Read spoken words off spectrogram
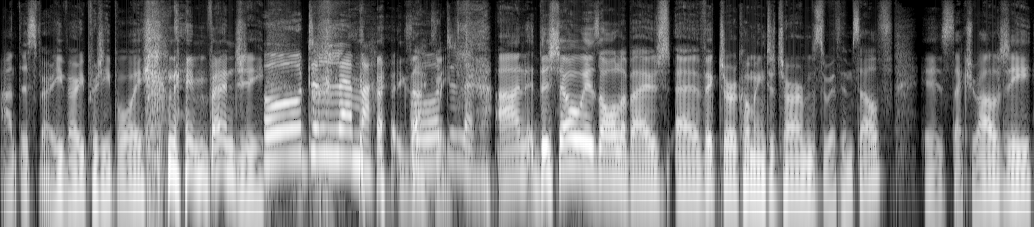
and this very, very pretty boy named Benji. Oh, dilemma. exactly. Oh, dilemma. And the show is all about uh, Victor coming to terms with himself, his sexuality,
